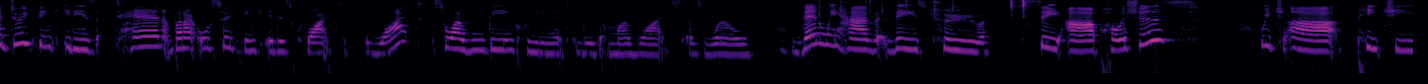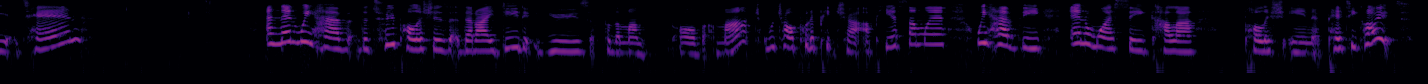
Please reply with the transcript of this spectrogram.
I do think it is tan but I also think it is quite white so I will be including it with my whites as well. Then we have these two CR polishes which are peachy tan. And then we have the two polishes that I did use for the month of March, which I'll put a picture up here somewhere. We have the NYC Colour Polish in Petticoat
